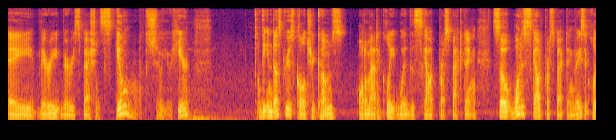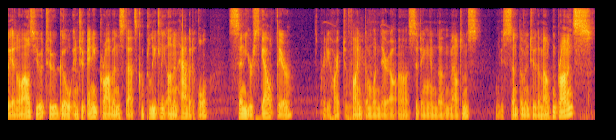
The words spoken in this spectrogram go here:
a very, very special skill. I'll show you here. The industrious culture comes automatically with the scout prospecting. So what is scout prospecting? Basically, it allows you to go into any province that's completely uninhabitable, send your scout there. It's pretty hard to find them when they're uh, sitting in the mountains you send them into the mountain province.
